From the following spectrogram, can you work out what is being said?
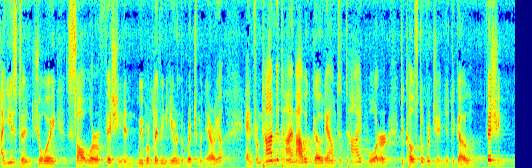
I used to enjoy saltwater fishing, and we were living here in the Richmond area. And from time to time, I would go down to Tidewater to coastal Virginia to go fishing.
